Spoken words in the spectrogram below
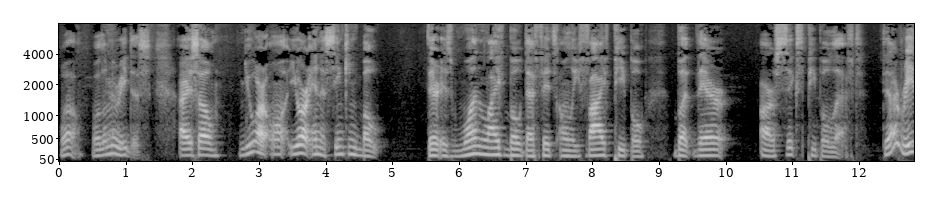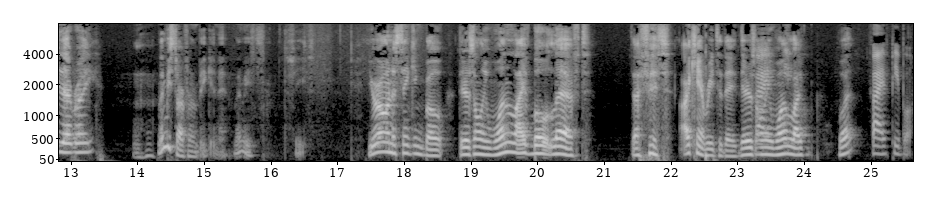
Well, well, let me read this. All right, so you are on you are in a sinking boat. There is one lifeboat that fits only 5 people, but there are 6 people left. Did I read that right? Mm-hmm. Let me start from the beginning. Let me jeez. You're on a sinking boat. There's only one lifeboat left that fits. I can't read today. There's only one people. life What? Five people.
